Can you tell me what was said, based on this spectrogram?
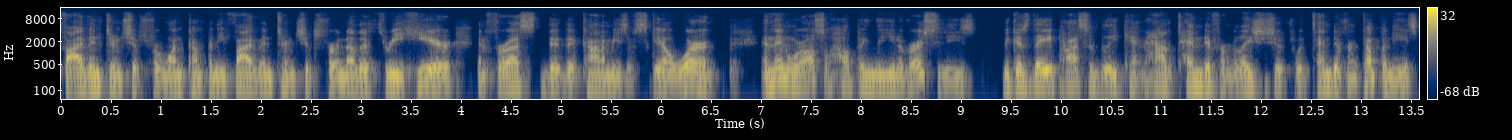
five internships for one company, five internships for another, three here. And for us, the, the economies of scale work. And then we're also helping the universities because they possibly can't have 10 different relationships with 10 different companies.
